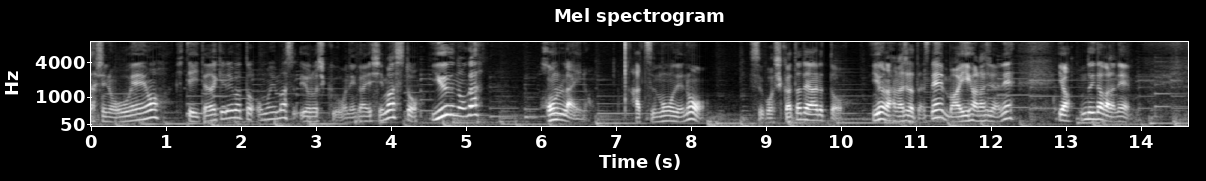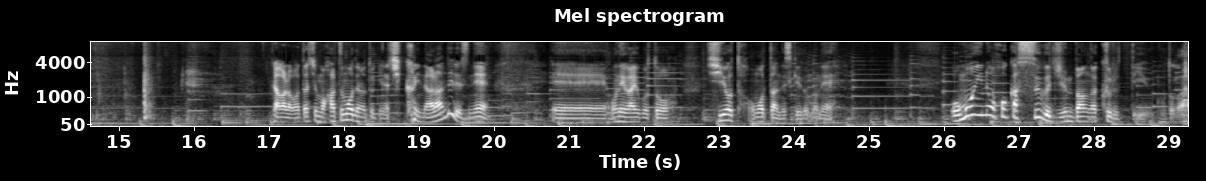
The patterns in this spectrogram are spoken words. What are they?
私の応援をしていただければと思います。よろしくお願いしますというのが本来の初詣の過ごし方であるというような話だったんですね。まあいい話だね。いや本当にだからねだから私も初詣の時にはしっかり並んでですね、えー、お願い事をしようと思ったんですけどもね思いのほかすぐ順番が来るっていうことが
